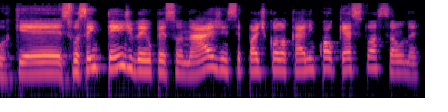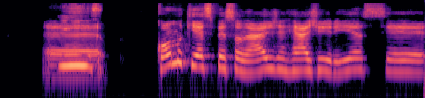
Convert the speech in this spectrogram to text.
porque se você entende bem o personagem, você pode colocar ele em qualquer situação, né? É, como que esse personagem reagiria se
